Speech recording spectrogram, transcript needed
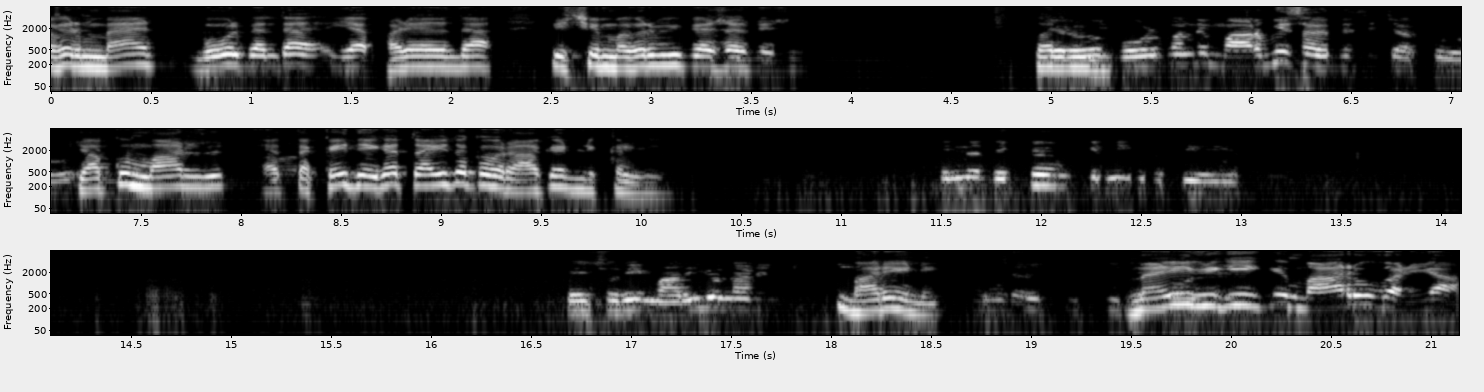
ਅਗਰ ਮੈਂ ਬੋਲ ਪੈਂਦਾ ਜਾਂ ਫੜਿਆ ਜਾਂਦਾ ਪਿੱਛੇ ਮਗਰ ਵੀ ਪੈ ਸਕਦੇ ਸੀ। ਪਰ ਫਿਰ ਉਹ ਬੋਲ ਬੰਦੇ ਮਾਰ ਵੀ ਸਕਦੇ ਸੀ ਚਾਕੂ ਚਾਕੂ ਮਾਰ ਧੱਕਾ ਹੀ ਦੇਗਾ ਤਾਂ ਹੀ ਤਾਂ ਘਬਰਾ ਕੇ ਨਿਕਲ ਗਿਆ ਕਿੰਨੇ ਦੇਖਿਓ ਕਿੰਨੀ ਕੁ ਬੱਤੀ ਹੋਈ ਹੈ ਤੇ ਛੁਰੀ ਮਾਰੀ ਉਹਨਾਂ ਨੇ? ਮਾਰੇ ਨਹੀਂ। ਕੋਸ਼ਿਸ਼ ਕੀਤੀ ਮੈਂ ਵੀ ਵਿਕੀ ਕਿ ਮਾਰੂਗਾ ਨਹੀਂ ਆ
